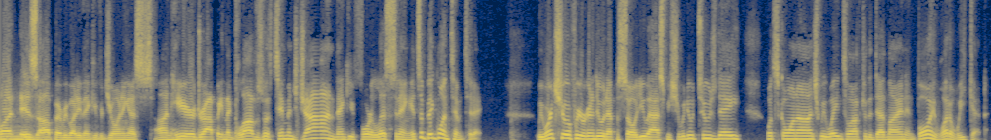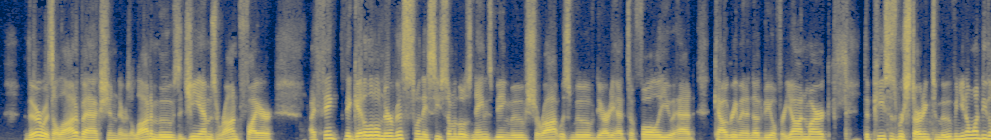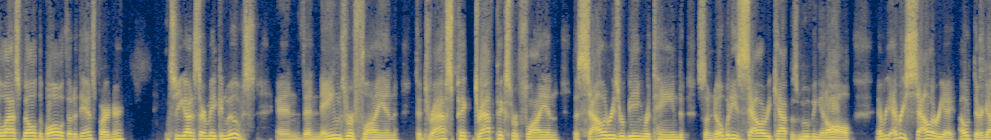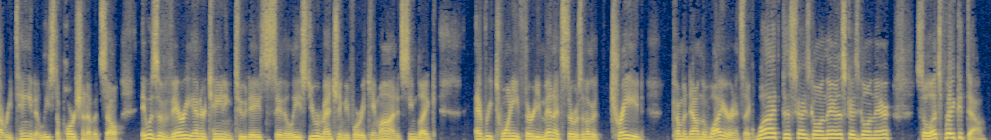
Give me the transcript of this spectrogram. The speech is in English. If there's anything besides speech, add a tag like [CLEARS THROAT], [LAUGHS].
What is up, everybody? Thank you for joining us on here, dropping the gloves with Tim and John. Thank you for listening. It's a big one, Tim, today. We weren't sure if we were going to do an episode. You asked me, should we do it Tuesday? What's going on? Should we wait until after the deadline? And boy, what a weekend. There was a lot of action. There was a lot of moves. The GMs were on fire. I think they get a little nervous when they see some of those names being moved. Chiarot was moved. They already had Toffoli. You had Calgary made another deal for Janmark. The pieces were starting to move, and you don't want to be the last bell at the ball without a dance partner. So you got to start making moves. And the names were flying, the drafts pick draft picks were flying, the salaries were being retained. So nobody's salary cap was moving at all. Every every salary out there got retained, at least a portion of it. So it was a very entertaining two days to say the least. You were mentioning before we came on, it seemed like every 20, 30 minutes there was another trade coming down the wire. And it's like, what? This guy's going there, this guy's going there. So let's break it down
